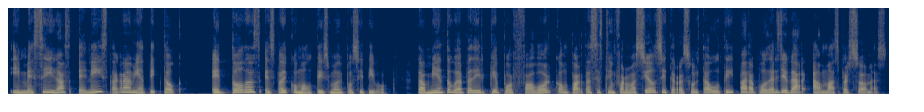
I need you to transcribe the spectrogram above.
y me sigas en Instagram y en TikTok. En todas estoy como Autismo y Positivo. También te voy a pedir que por favor compartas esta información si te resulta útil para poder llegar a más personas.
